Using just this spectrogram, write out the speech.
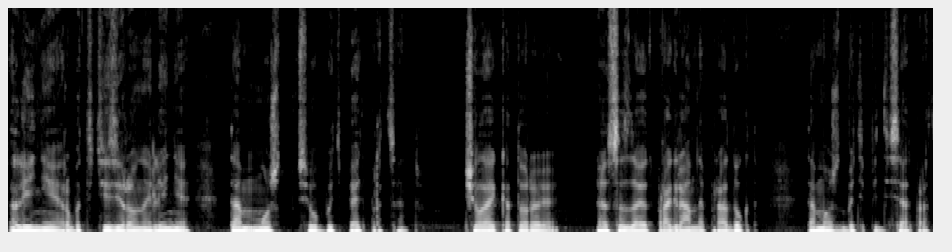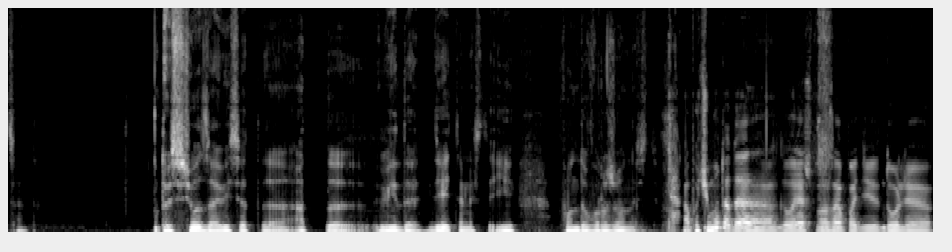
линии, роботизированной линии, там может всего быть 5%. Человек, который э, создает программный продукт, там может быть и 50%. То есть все зависит э, от э, вида деятельности и фонда вооруженности. А почему тогда говорят, что на Западе доля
